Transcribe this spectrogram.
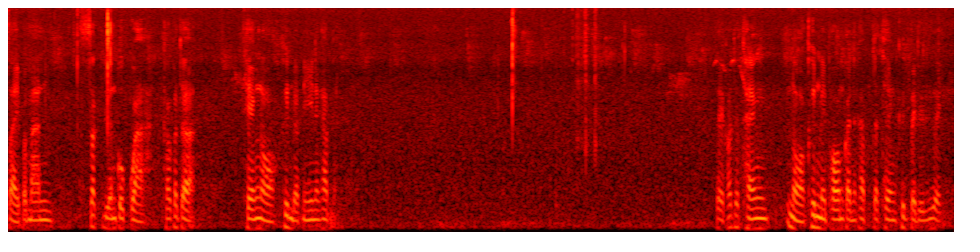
ใส่ประมาณสักเดือนกว่าๆเขาก็จะแทงหน่อขึ้นแบบนี้นะครับ แต่เขาจะแทงหน่อขึ้นไม่พร้อมกันนะครับ จะแทงขึ้นไปเรื่อยๆ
